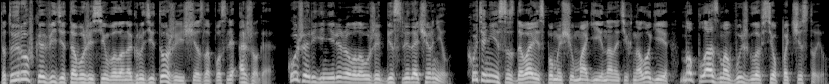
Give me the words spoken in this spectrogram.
Татуировка в виде того же символа на груди тоже исчезла после ожога. Кожа регенерировала уже без следа чернил, Хоть они и создавали с помощью магии нанотехнологии, но плазма выжгла все подчистую.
